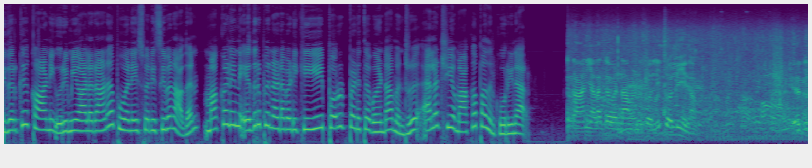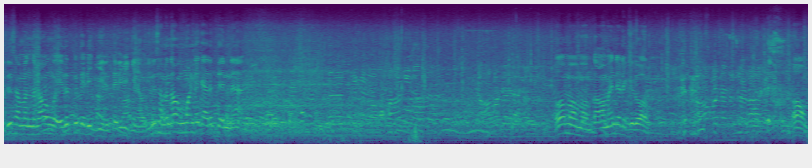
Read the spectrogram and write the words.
இதற்கு காணி உரிமையாளரான புவனேஸ்வரி சிவநாதன் மக்களின் எதிர்ப்பு நடவடிக்கையை பொருட்படுத்த வேண்டாம் என்று அலட்சியமாக பதில் கூறினார். காணி அளக்க வேண்டாம் என்று சொல்லி சொல்லினோம் இது சம்பந்தமா உங்க எதிர்ப்பு தெரிவிக்கணும். இது சம்பந்தமா உங்கள்கிட்ட கருத்து என்ன? ஓம் ஓம் ஓம் கவர்மெண்ட் எடுக்குது ஓம் ஓம்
